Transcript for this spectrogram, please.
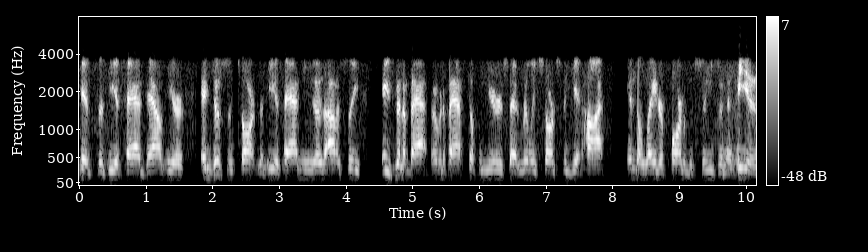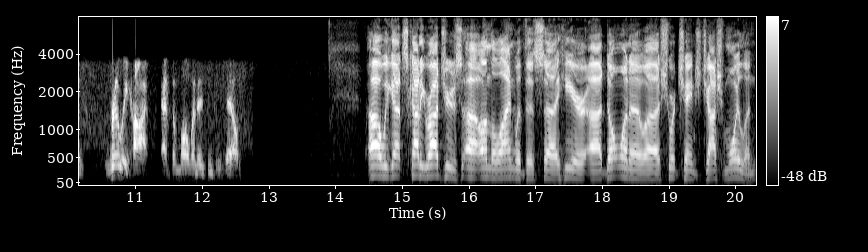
hits that he has had down here and just the start that he has had. And, you know, obviously he's been a bat over the past couple of years that really starts to get hot in the later part of the season, and he is really hot at the moment, as you can tell. Uh, we got Scotty Rogers uh, on the line with us uh, here. Uh, don't want to uh, shortchange Josh Moylan,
